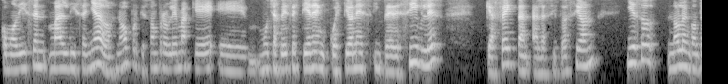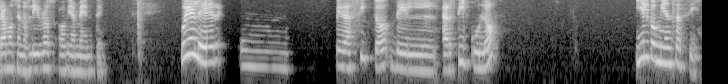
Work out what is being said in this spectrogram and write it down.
como dicen, mal diseñados, ¿no? Porque son problemas que eh, muchas veces tienen cuestiones impredecibles que afectan a la situación y eso no lo encontramos en los libros, obviamente. Voy a leer un pedacito del artículo y él comienza así.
